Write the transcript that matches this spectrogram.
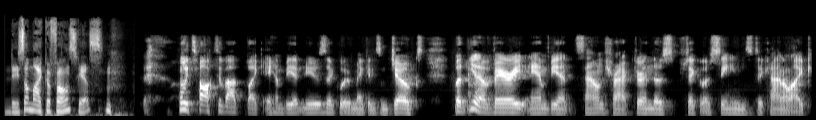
these are microphones. Yes. we talked about like ambient music. We were making some jokes, but you know, very ambient soundtrack during those particular scenes to kind of like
